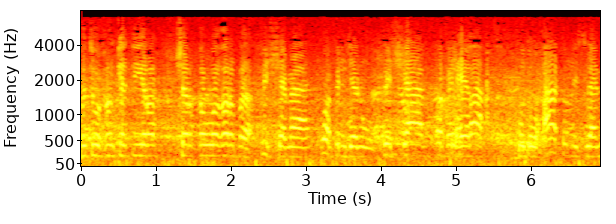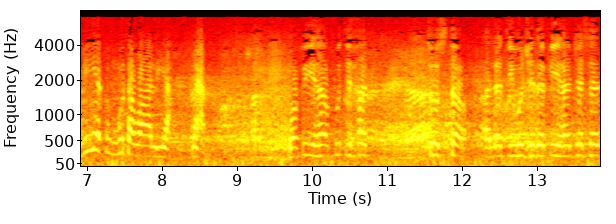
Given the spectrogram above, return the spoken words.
فتوح كثيرة شرقا وغربا. في الشمال وفي الجنوب في الشام وفي العراق فتوحات إسلامية متوالية. نعم. وفيها فتحت تستر التي وجد فيها جسد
